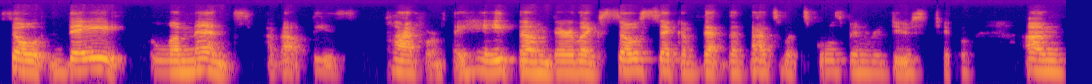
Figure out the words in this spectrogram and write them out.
So they lament about these platforms. They hate them. They're like so sick of that, that that's what school's been reduced to. Um,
